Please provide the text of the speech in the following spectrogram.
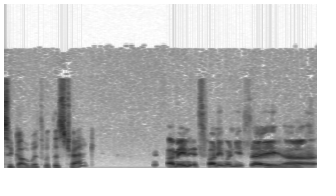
to go with with this track? I mean, it's funny when you say uh,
